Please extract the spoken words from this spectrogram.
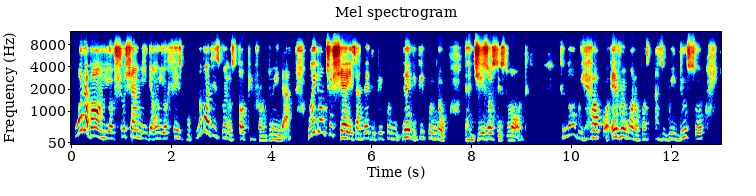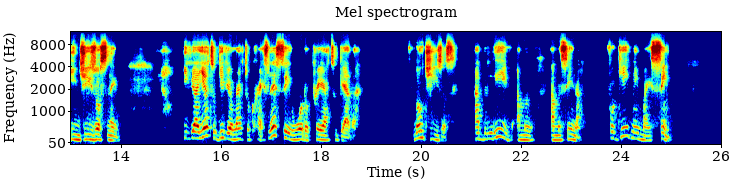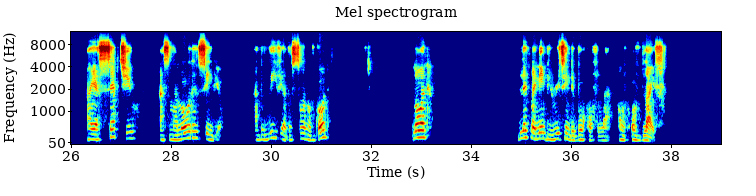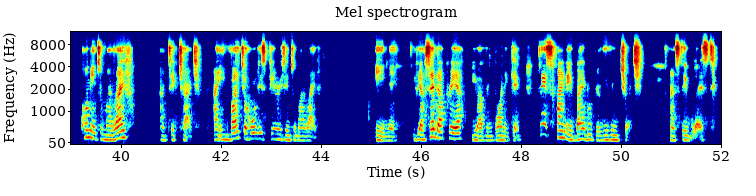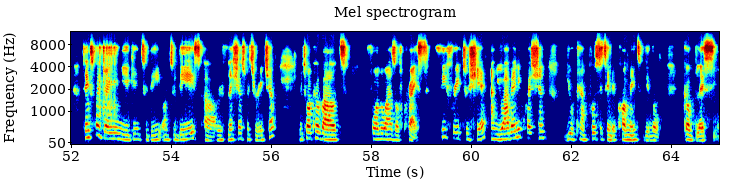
What about on your social media, on your Facebook? Nobody is going to stop you from doing that. Why don't you share it and let the people let the people know that Jesus is Lord? The Lord will help every one of us as we do so in Jesus' name. If you are here to give your life to Christ, let's say a word of prayer together. Lord Jesus, I believe I'm a, I'm a sinner. Forgive me my sin. I accept you as my Lord and Savior. I believe you are the Son of God. Lord, let my name be written in the book of, of, of life. Come into my life and take charge. I invite your Holy Spirit into my life. Amen. If you have said that prayer, you have been born again. Please find a Bible-believing church and stay blessed. Thanks for joining me again today on today's uh, Reflections with Rachel. We talk about followers of Christ. feel free to share and you have any question, you can post it in the comments below. God bless you.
